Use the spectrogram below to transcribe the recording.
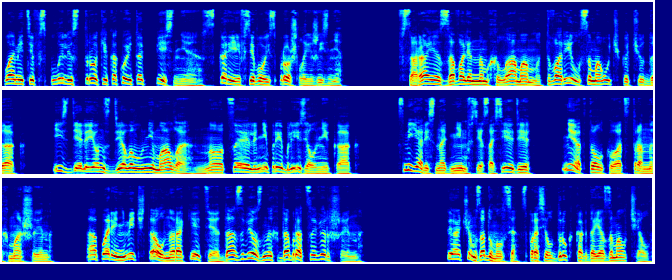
памяти всплыли строки какой-то песни, скорее всего, из прошлой жизни. В сарае, заваленном хламом, творил самоучка-чудак. Изделий он сделал немало, но цель не приблизил никак. Смеялись над ним все соседи, нет толку от странных машин. А парень мечтал на ракете до звездных добраться вершин. «Ты о чем задумался?» — спросил друг, когда я замолчал.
